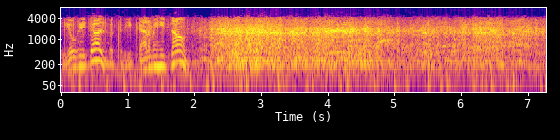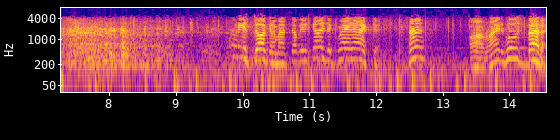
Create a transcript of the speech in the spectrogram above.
to you he does, but to the Academy he don't. Talking about, Duffy? The guy's a great actor. Huh? All right, who's better?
